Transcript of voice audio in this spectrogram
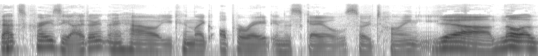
That's crazy. I don't know how you can like operate in a scale so tiny. Yeah, no,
